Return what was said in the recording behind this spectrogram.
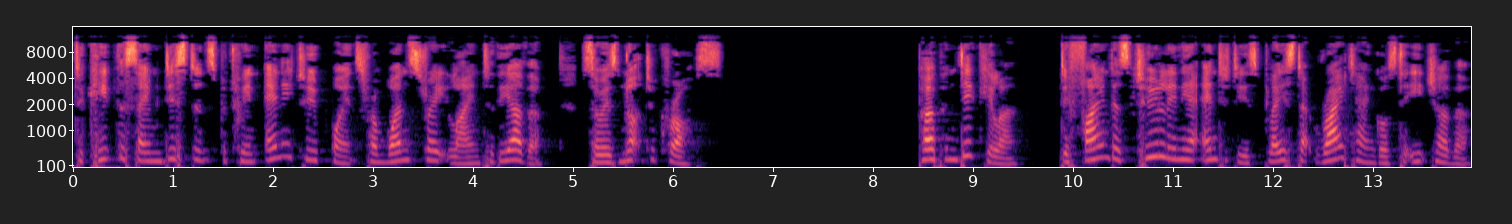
to keep the same distance between any two points from one straight line to the other, so as not to cross. Perpendicular, defined as two linear entities placed at right angles to each other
